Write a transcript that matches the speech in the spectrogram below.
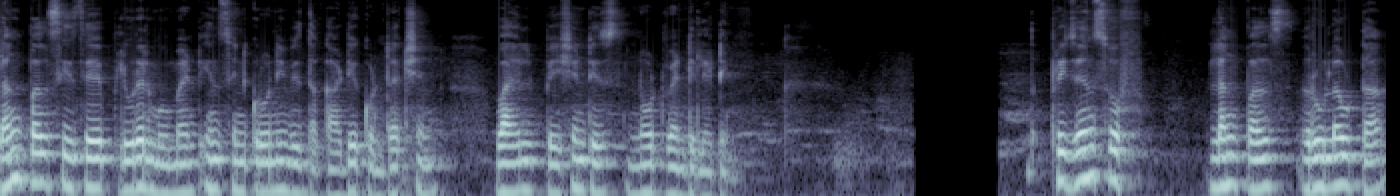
Lung pulse is a pleural movement in synchrony with the cardiac contraction while patient is not ventilating. The presence of lung pulse rule out the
